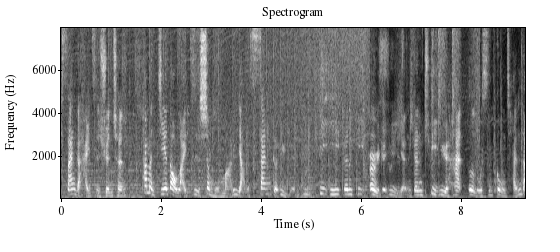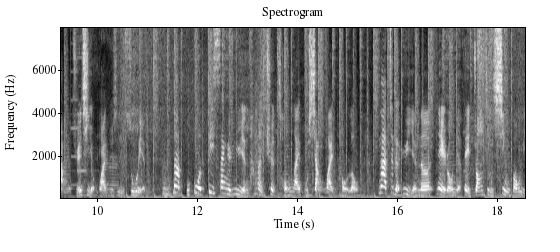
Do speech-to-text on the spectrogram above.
三个孩子宣称，他们接到来自圣母玛利亚的三个预言。嗯第一跟第二个预言跟地狱和俄罗斯共产党的崛起有关，就是苏联。嗯那不过第三个预言，他们却从来不向外透露。那这个预言呢，内容也被装进信封里，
